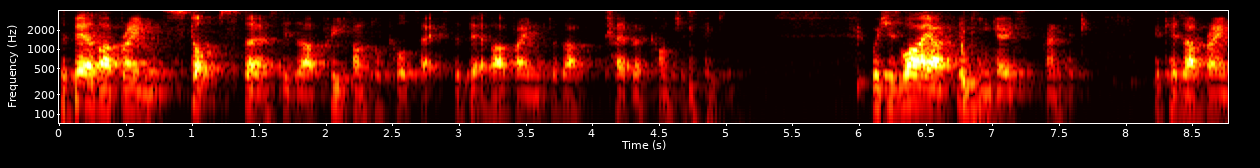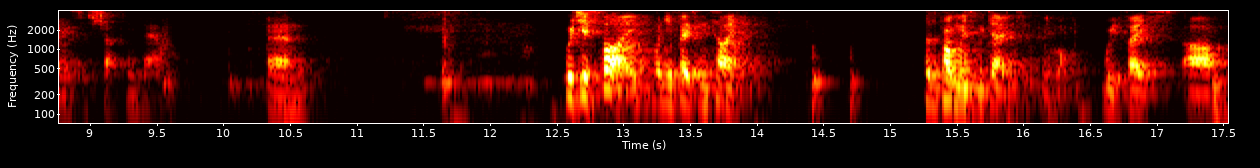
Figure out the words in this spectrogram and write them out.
the bit of our brain that stops first is our prefrontal cortex, the bit of our brain that does our clever conscious thinking. Which is why our thinking goes frantic, because our brain is just shutting down. Um, which is fine when you're facing tiger. But the problem is we don't anymore. We face our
